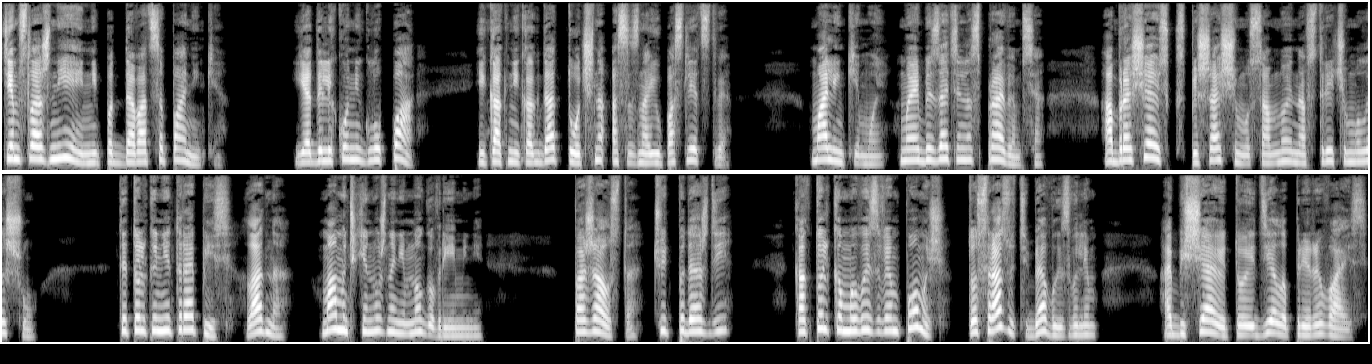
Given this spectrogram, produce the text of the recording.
тем сложнее не поддаваться панике. Я далеко не глупа и как никогда точно осознаю последствия. «Маленький мой, мы обязательно справимся». Обращаюсь к спешащему со мной навстречу малышу. «Ты только не торопись, ладно? Мамочке нужно немного времени. Пожалуйста, чуть подожди. Как только мы вызовем помощь, то сразу тебя вызволим. Обещаю, то и дело прерываясь.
